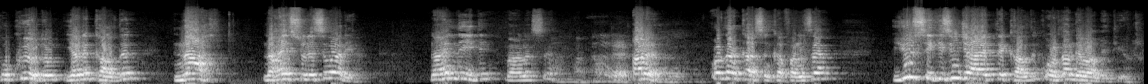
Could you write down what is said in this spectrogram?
okuyordum, yarı kaldı. Nahl. Nahl suresi var ya. Nahl neydi manası? Arı. Oradan kalsın kafanıza. 108. ayette kaldık. Oradan devam ediyor.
